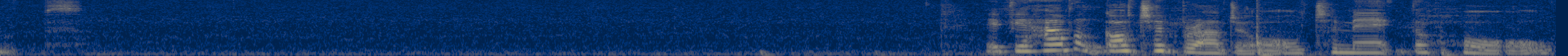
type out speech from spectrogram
Oops. If you haven't got a bradawl to make the hole,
